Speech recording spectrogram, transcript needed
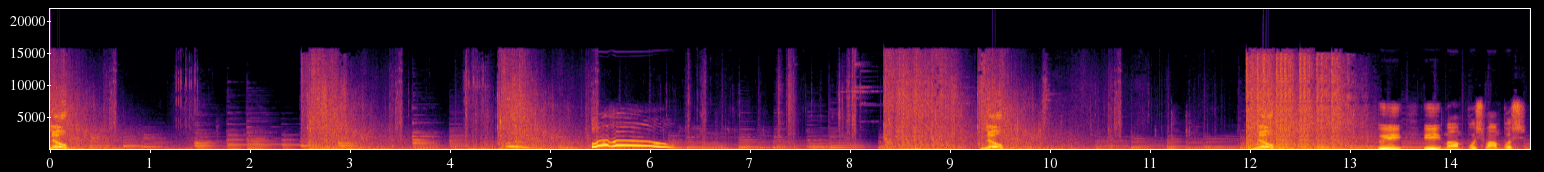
Nope. Woohoo! Nope. Nope. Wih, ih, mampus, mampus.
